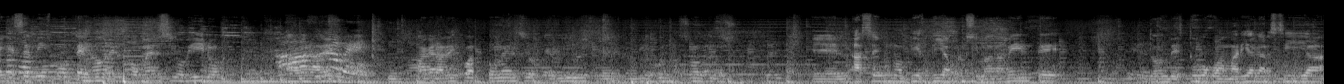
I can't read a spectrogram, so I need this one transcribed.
en ese mismo tenor el comercio vino. Ah, una vez. agradezco al comercio que vino y se reunió con nosotros el- hace unos 10 días aproximadamente, donde estuvo Juan María García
